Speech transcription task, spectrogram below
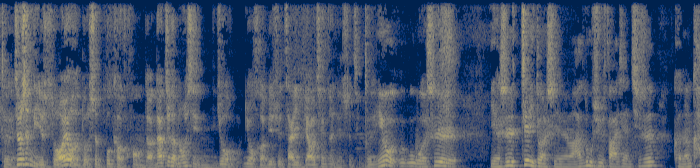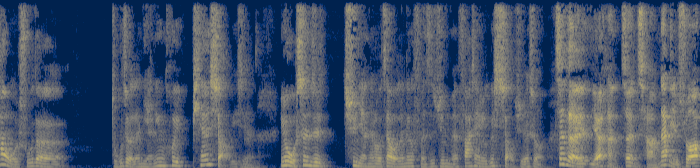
对，就是你所有都是不可控的。那这个东西，你就又何必去在意标签这件事情呢？对，因为我我我是也是这一段时间吧，陆续发现，其实可能看我书的读者的年龄会偏小一些，因为我甚至去年的时候，在我的那个粉丝群里面发现有一个小学生，这个也很正常。那你说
